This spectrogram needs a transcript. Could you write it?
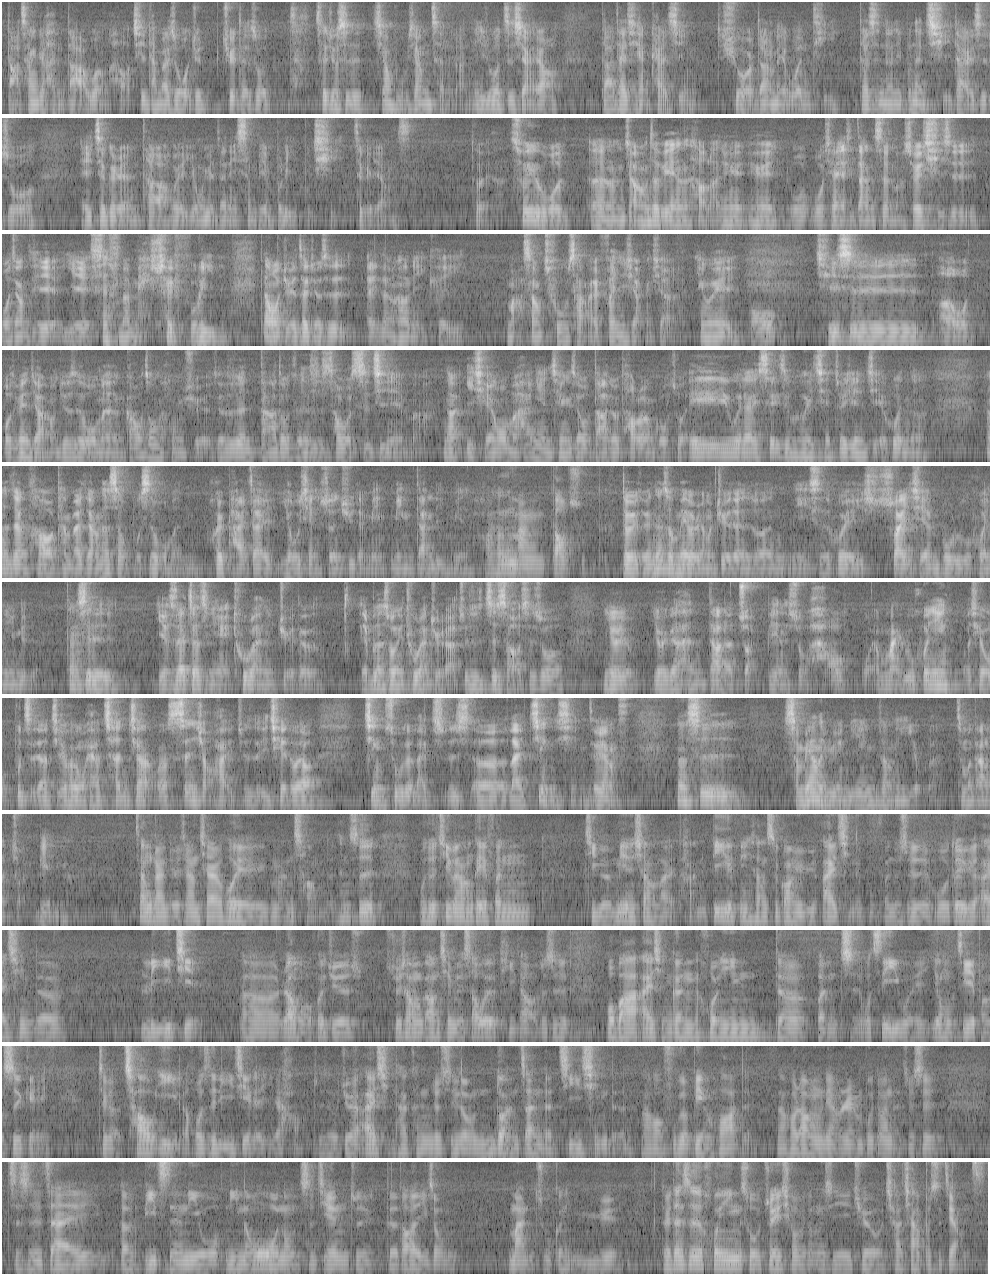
打上一个很大的问号。其实坦白说，我就觉得说，这就是相辅相成的。你如果只想要大家在一起很开心，sure 当然没有问题。但是呢，你不能期待是说，诶，这个人他会永远在你身边不离不弃这个样子。对，所以我嗯讲到这边好了，因为因为我我现在也是单身嘛，所以其实我讲这些也是 蛮没说服力的。但我觉得这就是诶，然后你可以马上出场来分享一下，因为哦，其实呃我我这边讲就是我们高中的同学，就是认大家都认识超过十几年嘛。那以前我们还年轻的时候，大家就讨论过说，诶，未来谁是会先最先结婚呢？那任浩坦白讲，那时候不是我们会排在优先顺序的名名单里面，好像是蛮倒数的。对对，那时候没有人会觉得说你是会率先步入婚姻的人，但是也是在这几年突然觉得，也不能说你突然觉得，就是至少是说你有有一个很大的转变，说好我要迈入婚姻，而且我不只要结婚，我还要成家，我要生小孩，就是一切都要尽速的来执呃来进行这样子，那是。什么样的原因让你有了这么大的转变呢？这样感觉讲起来会蛮长的，但是我觉得基本上可以分几个面向来谈。第一个面向是关于爱情的部分，就是我对于爱情的理解，呃，让我会觉得，就像我刚刚前面稍微有提到，就是我把爱情跟婚姻的本质，我自以为用我自己的方式给。这个超意的，或是理解的也好，就是我觉得爱情它可能就是一种很短暂的激情的，然后富有变化的，然后让两人不断的就是，只是在呃彼此的你我你侬我侬之间，就是得到一种满足跟愉悦。对，但是婚姻所追求的东西就恰恰不是这样子。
